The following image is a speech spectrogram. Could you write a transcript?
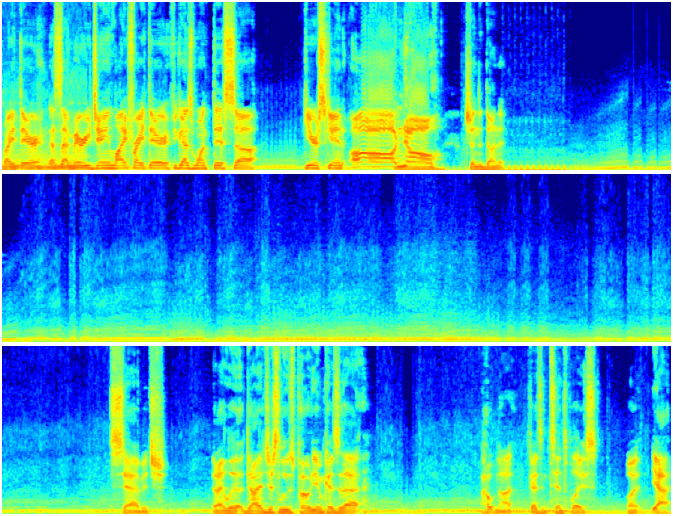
right there. That's that Mary Jane life right there. If you guys want this uh, gear skin... Oh, no! Shouldn't have done it. Savage. Did I did I just lose podium because of that? I hope not. This guy's in 10th place. But yeah,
